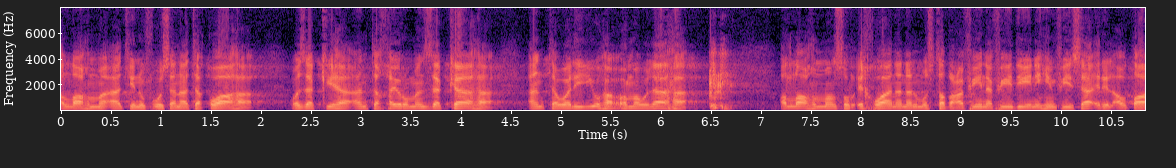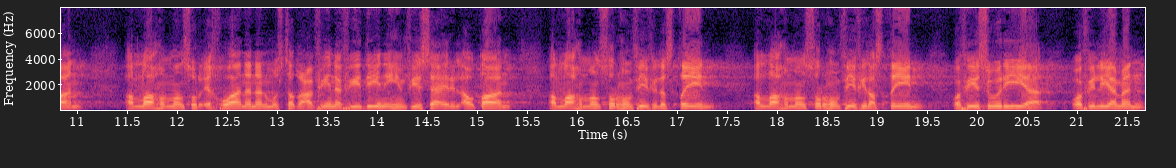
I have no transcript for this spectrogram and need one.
اللهم آت نفوسنا تقواها وزكها أنت خير من زكاها أنت وليها ومولاها. اللهم انصر إخواننا المستضعفين في دينهم في سائر الأوطان. اللهم انصر إخواننا المستضعفين في دينهم في سائر الأوطان. اللهم انصرهم في فلسطين. اللهم انصرهم في فلسطين وفي سوريا وفي اليمن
